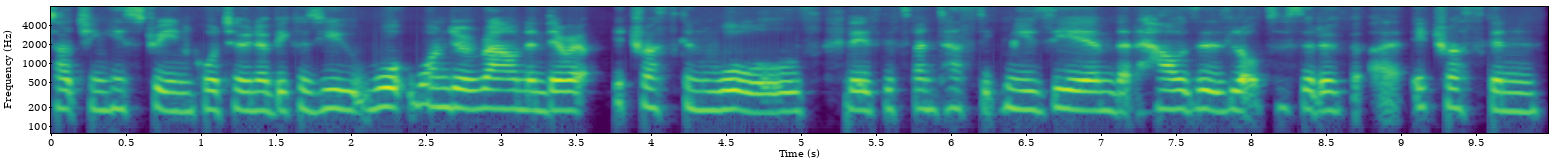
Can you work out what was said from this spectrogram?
touching history in Cortona because you w- wander around and there are Etruscan walls. There's this fantastic museum that houses lots of sort of uh, Etruscan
